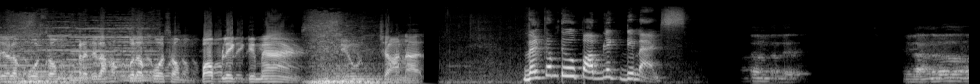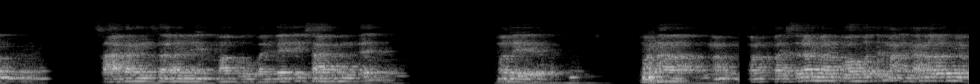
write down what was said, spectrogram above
ప్రజల కోసం ప్రజల హక్కుల కోసం public demands news channel. Welcome to public demands. వీళ్ళందరూ సహకరించాలని మాకు పంచాయతీకి సహకరిస్తే మరి మన మన- మన పరిసరాలు మనకు పోకపోతే మనకి అనారోగ్యం.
